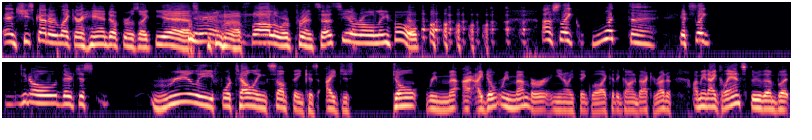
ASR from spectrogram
and she's got her like her hand up and was like, "Yes, Yes. follow her, princess. Your only hope." I was like, "What the?" It's like, you know, they're just really foretelling something because I just don't remember. I, I don't remember. You know, I think, well, I could have gone back and read them. I mean, I glanced through them, but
